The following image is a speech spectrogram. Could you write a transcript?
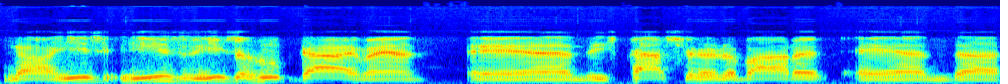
no, he's he's he's a hoop guy, man, and he's passionate about it. And uh,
